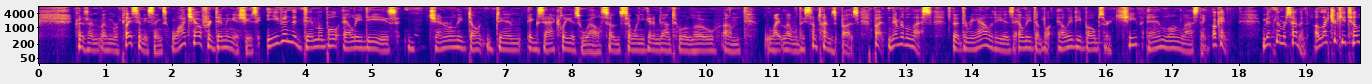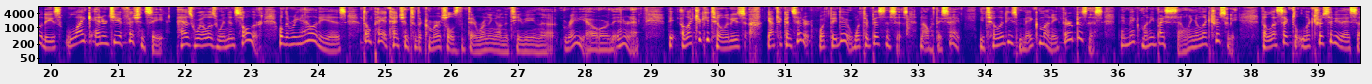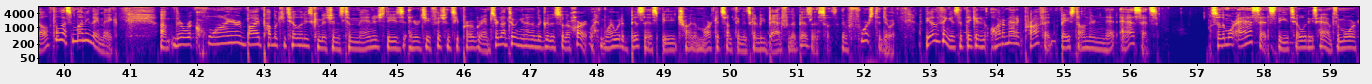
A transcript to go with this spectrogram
because I'm, I'm, replacing these things. Watch out for dimming issues. Even the dimmable LEDs generally don't dim exactly as well. So, so when you get them down to a low um, light level, they sometimes buzz. But nevertheless, the, the reality is LED, LED bulbs are cheap and long lasting. Okay, myth number seven electric utilities like energy efficiency as well as wind and solar. Well, the reality is don't pay attention to the commercials that they're running on the TV and the radio or the internet. The electric utilities, you have to consider what they do, what their business is, not what they say. Utilities make money, they're a business. They make money by selling electricity. The less electricity they sell, the less money they make. Um, they're required by public utilities commissions to manage these energy efficiency programs. They're not doing it out of the goodness of their heart. Why would a business be trying to market something that's going to be bad for their business? So they're forced to do it. The other thing is that they get an automatic profit based on their net assets. So the more assets the utilities have, the more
